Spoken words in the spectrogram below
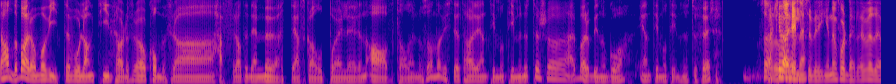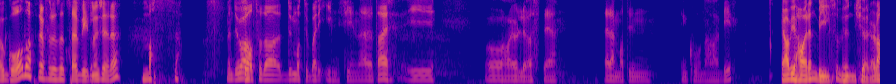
det handler bare om å vite hvor lang tid tar det for å komme fra herfra til det møtet jeg skal på, eller en avtale eller noe sånt. Og hvis det tar en time og ti minutter, så er det bare å begynne å gå en time og ti minutter før. Så er det er det noen helsebringende fordeler ved det å gå, da, fremfor å sette seg i bilen og kjøre. Masse. Men du, har altså da, du måtte jo bare innfinne deg dette her, i, og har jo løst det. Jeg regner med at din, din kone har bil? Ja, vi har en bil som hun kjører, da.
